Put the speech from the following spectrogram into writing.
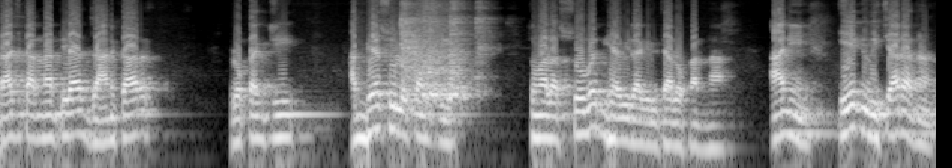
राजकारणातल्या जाणकार लोकांची अभ्यासू लोकांची तुम्हाला सोबत घ्यावी लागेल त्या लोकांना. आणि एक विचारानं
